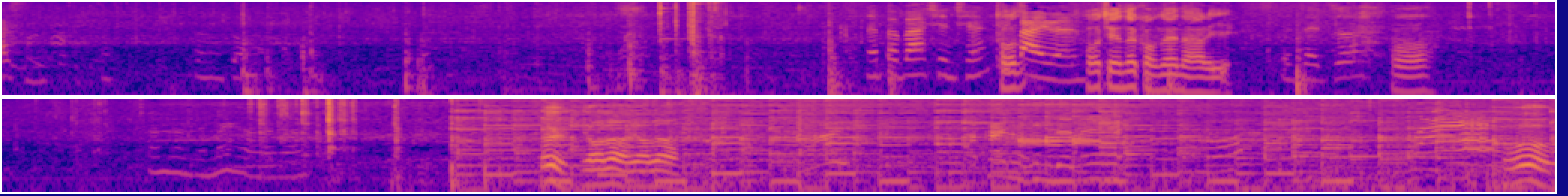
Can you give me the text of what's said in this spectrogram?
驾驶。来，爸爸，钱钱投一百元，投钱的孔在哪里？就在这。好，妈妈准备好了吗？嗯，有了有了，赤いの踏んでね。哦，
